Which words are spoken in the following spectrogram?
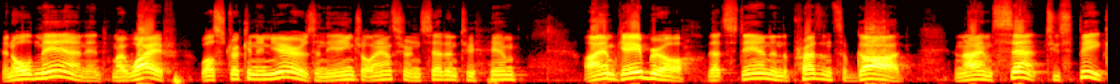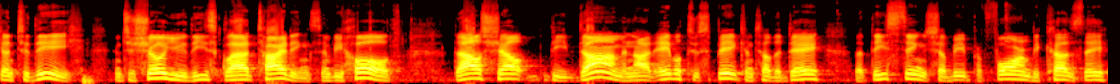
an old man, and my wife well stricken in years. And the angel answered and said unto him, I am Gabriel that stand in the presence of God, and I am sent to speak unto thee and to show you these glad tidings. And behold, thou shalt be dumb and not able to speak until the day that these things shall be performed, because they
